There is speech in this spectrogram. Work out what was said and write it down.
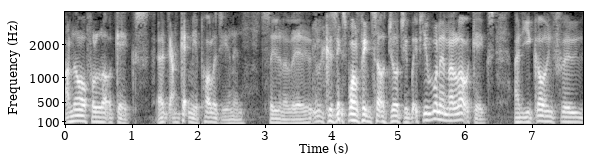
an awful lot of gigs. Uh, I'm getting my apology in sooner because it's one thing to judge you, but if you're running a lot of gigs and you're going through.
